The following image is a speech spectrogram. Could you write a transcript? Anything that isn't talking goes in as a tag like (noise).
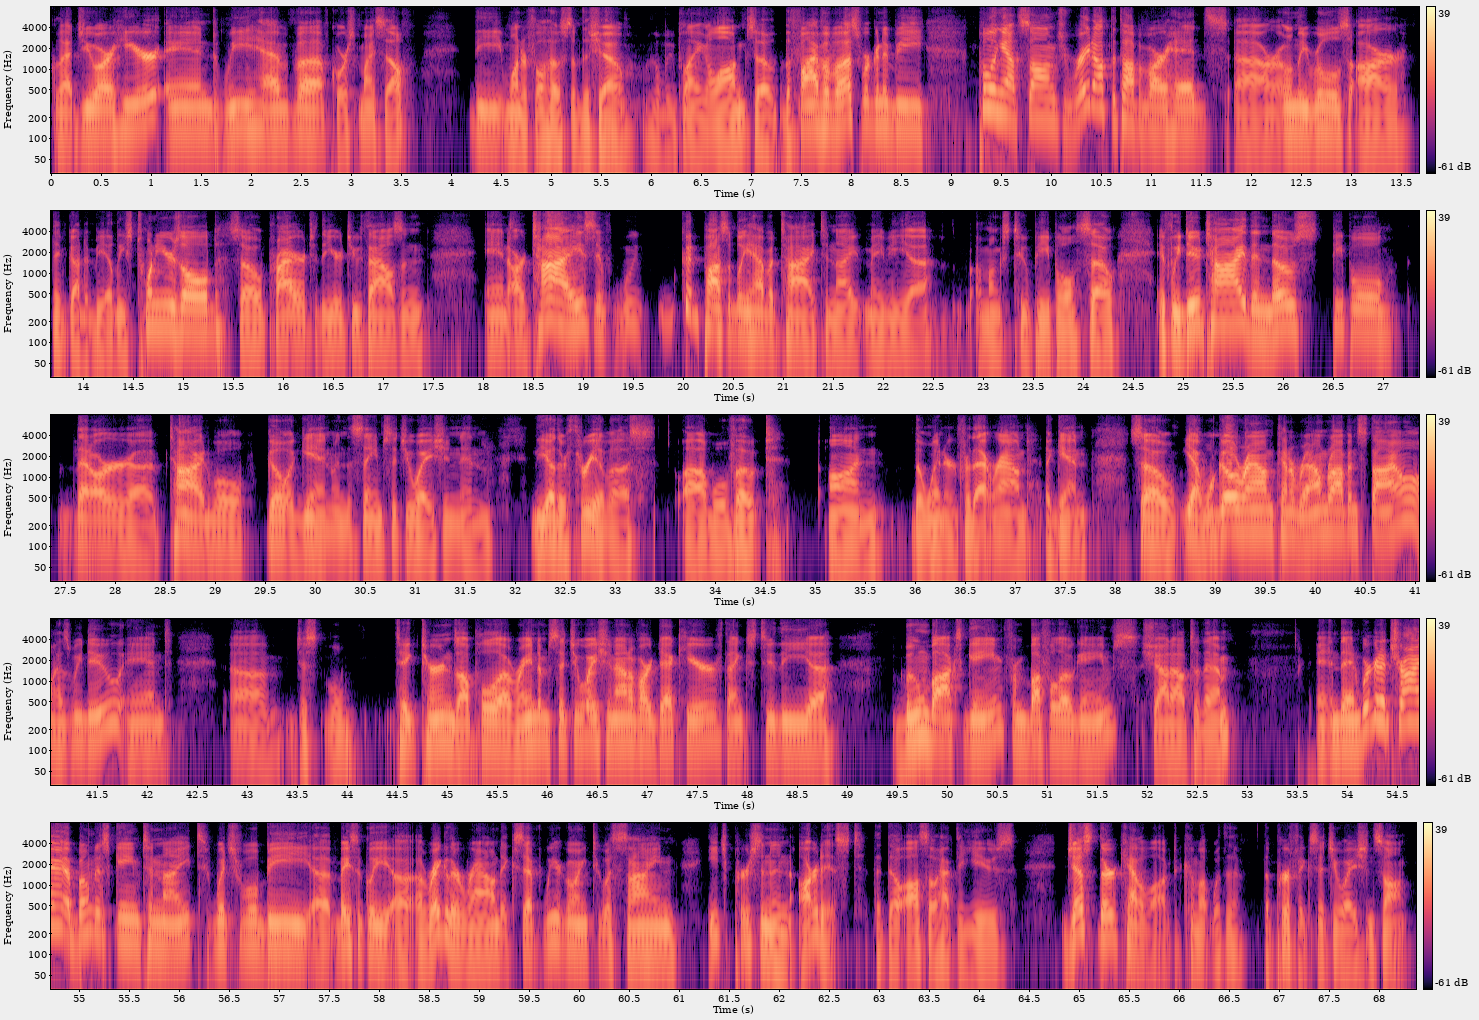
Glad you are here. And we have, uh, of course, myself, the wonderful host of the show, who'll be playing along. So the five of us, we're going to be pulling out songs right off the top of our heads. Uh, our only rules are they've got to be at least 20 years old, so prior to the year 2000. And our ties, if we could possibly have a tie tonight, maybe uh, amongst two people. So if we do tie, then those people that are uh, tied will go again in the same situation, and the other three of us uh, will vote on the winner for that round again. So yeah, we'll go around kind of round robin style as we do, and uh, just we'll take turns. I'll pull a random situation out of our deck here, thanks to the uh, Boombox game from Buffalo Games. Shout out to them. And then we're going to try a bonus game tonight, which will be uh, basically a, a regular round, except we are going to assign each person an artist that they'll also have to use just their catalog to come up with the, the perfect situation song.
